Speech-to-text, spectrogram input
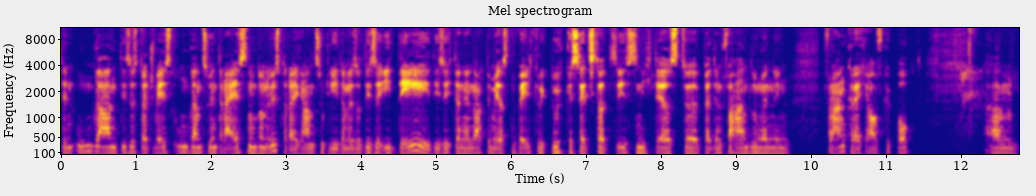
den Ungarn, dieses Deutsch-West-Ungarn zu entreißen und an Österreich anzugliedern. Also diese Idee, die sich dann ja nach dem Ersten Weltkrieg durchgesetzt hat, ist nicht erst äh, bei den Verhandlungen in Frankreich aufgepoppt. Ähm,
